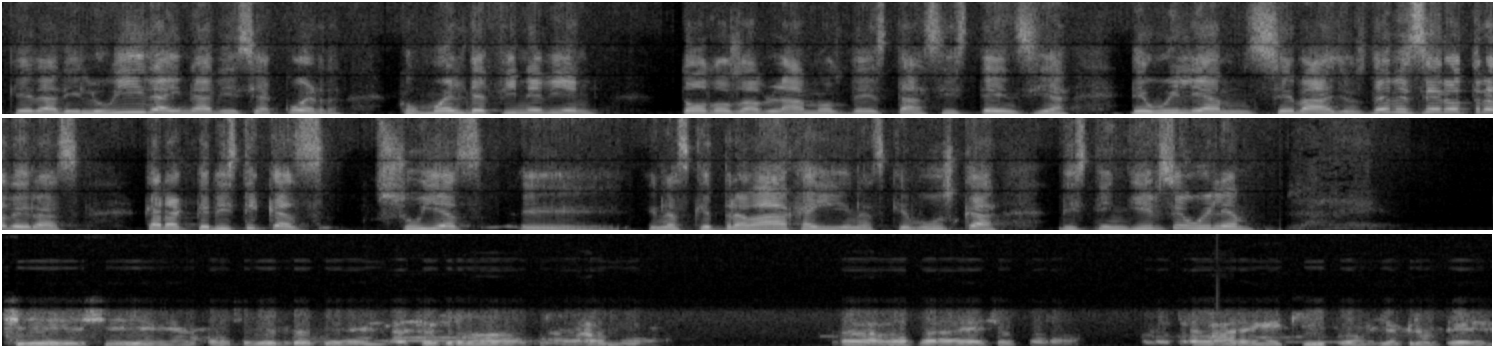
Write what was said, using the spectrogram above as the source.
queda diluida y nadie se acuerda. Como él define bien, todos hablamos de esta asistencia de William Ceballos. Debe ser otra de las características suyas eh, en las que trabaja y en las que busca distinguirse, William. Sí, sí, Alfonso, yo creo que nosotros trabajamos, trabajamos para eso, para, trabajar en equipo. Yo creo que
